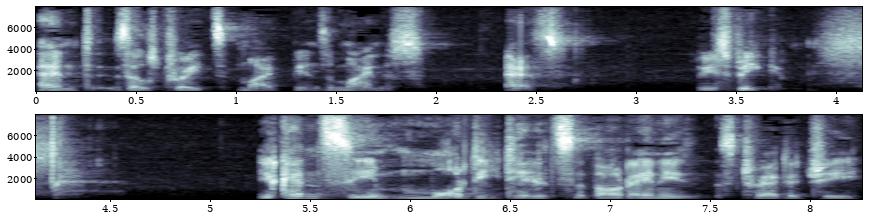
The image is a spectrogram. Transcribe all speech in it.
and those trades might be in the minus as we speak. You can see more details about any strategy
